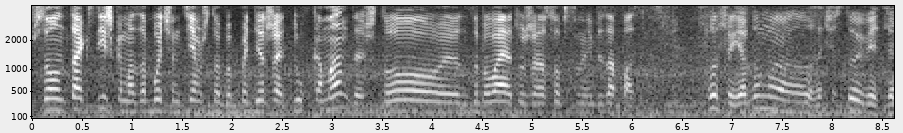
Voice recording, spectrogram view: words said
Что он так слишком озабочен тем, чтобы поддержать дух команды, что забывает уже о собственной безопасности. Слушай, я думаю, зачастую ведь э,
